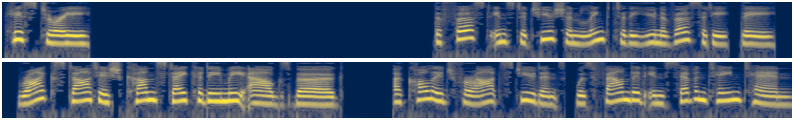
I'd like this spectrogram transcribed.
History The first institution linked to the university, the Reichsstaatliche Kunstakademie Augsburg, a college for art students, was founded in 1710.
